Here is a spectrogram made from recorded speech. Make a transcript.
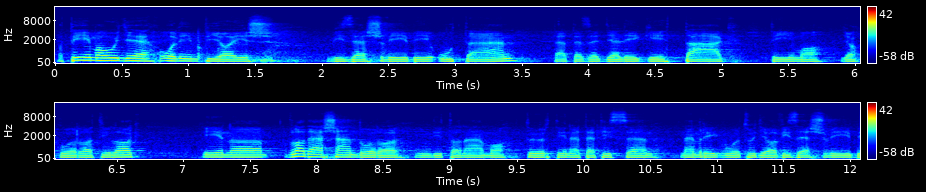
A téma ugye olimpia és vizes VB után, tehát ez egy eléggé tág téma gyakorlatilag. Én a Vladás Sándorral indítanám a történetet, hiszen nemrég volt ugye a vizes VB,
